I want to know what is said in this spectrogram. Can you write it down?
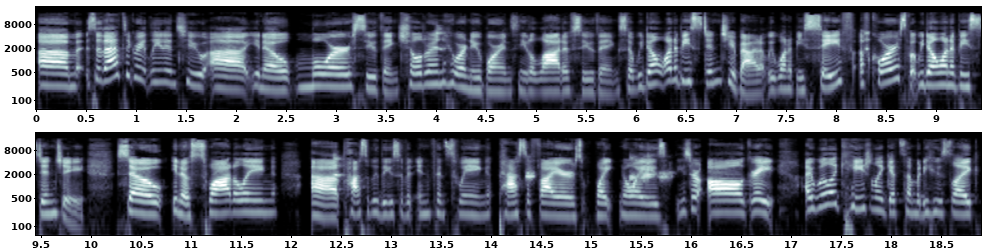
Um, so that's a great lead into, uh, you know, more soothing. Children who are newborns need a lot of soothing. So we don't want to be stingy about it. We want to be safe, of course, but we don't want to be stingy. So, you know, swaddling, uh, possibly the use of an infant swing, pacifiers, white noise. These are all great. I will occasionally get somebody who's like,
